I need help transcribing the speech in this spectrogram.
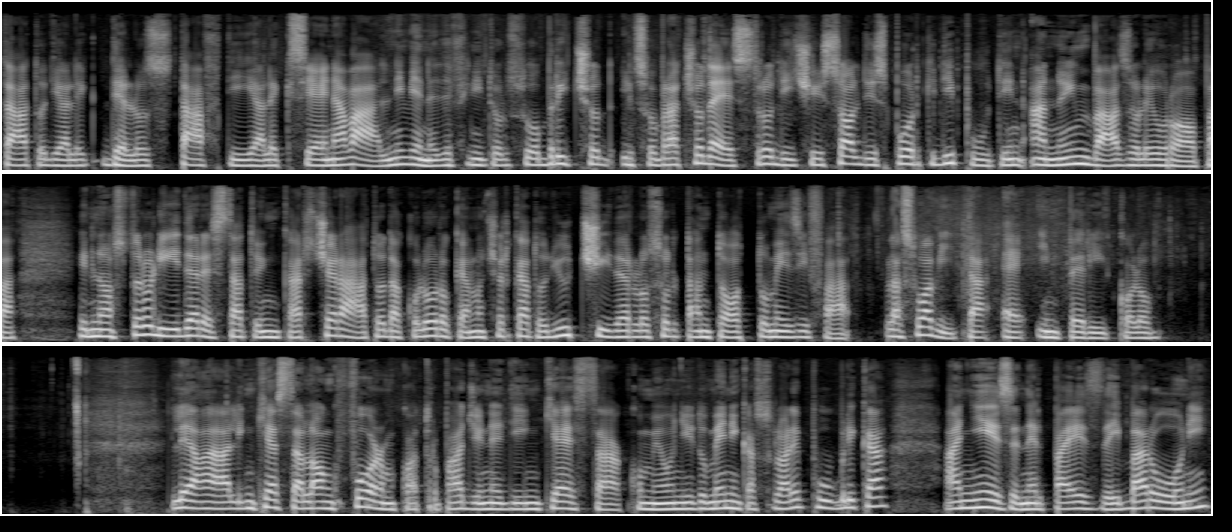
Ale, dello staff di Alexei Navalny, viene definito il suo, briccio, il suo braccio destro, dice i soldi sporchi di Putin hanno invaso l'Europa. Il nostro leader è stato incarcerato da coloro che hanno cercato di ucciderlo soltanto otto mesi fa. La sua vita è in pericolo l'inchiesta long form, quattro pagine di inchiesta come ogni domenica sulla Repubblica, Agnese nel paese dei baroni,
